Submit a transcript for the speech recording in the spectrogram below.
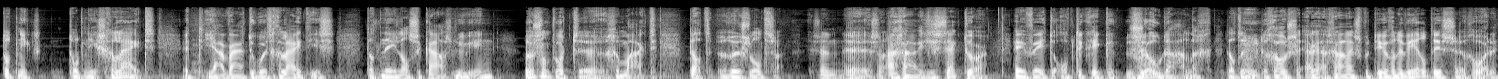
tot niks, tot niks geleid. Het, ja, waartoe het geleid is dat Nederlandse kaas nu in Rusland wordt gemaakt. Dat Rusland zijn- zijn, agrarische sector heeft weten op te krikken zodanig dat het nu de grootste agrarische exporteur van de wereld is geworden.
